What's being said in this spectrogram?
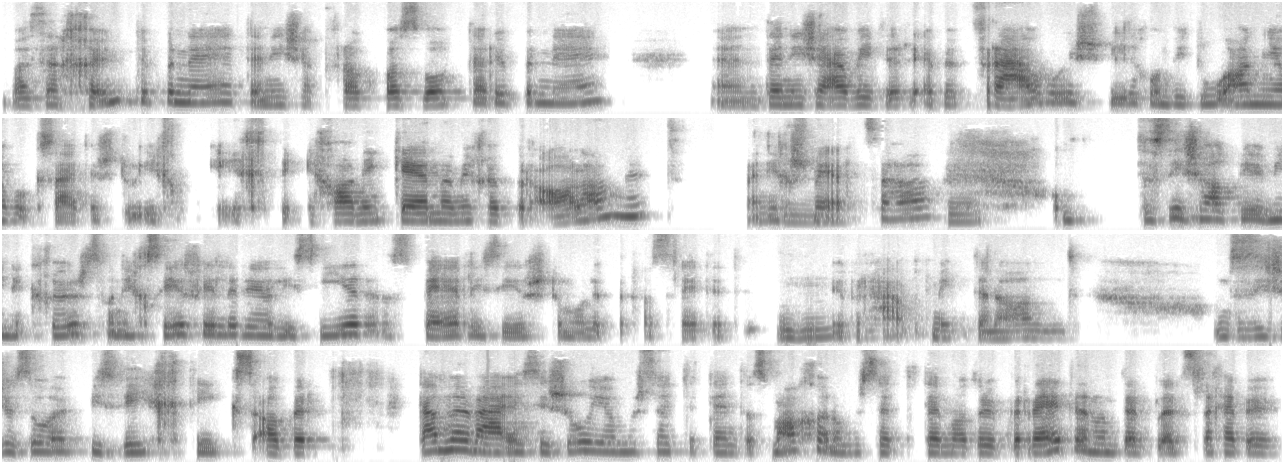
was er könnte übernehmen. Dann ist auch die Frage, was will er übernehmen. Und dann ist auch wieder eben die Frau, die ins Spiel kommt, wie du, Anja, die gesagt hast, du, ich, ich, ich kann nicht gerne, wenn mich jemand anlangt, wenn ich mhm. Schmerzen habe. Ja. Und das ist halt bei meinen Kursen, wo ich sehr viel realisiere, dass Bärli das erste Mal über das redet, mhm. überhaupt miteinander. Und das ist ja so etwas Wichtiges, aber dann weiß ich schon, ja, wir sollten dann das machen und wir sollten dann mal darüber reden und dann plötzlich eben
